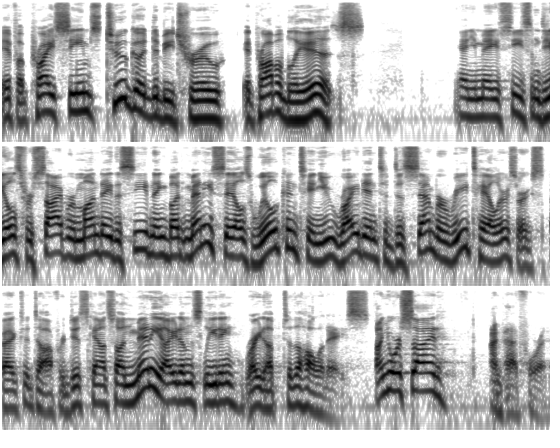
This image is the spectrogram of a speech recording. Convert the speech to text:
If a price seems too good to be true, it probably is. And you may see some deals for Cyber Monday this evening, but many sales will continue right into December. Retailers are expected to offer discounts on many items leading right up to the holidays. On your side, I'm Pat Foran.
